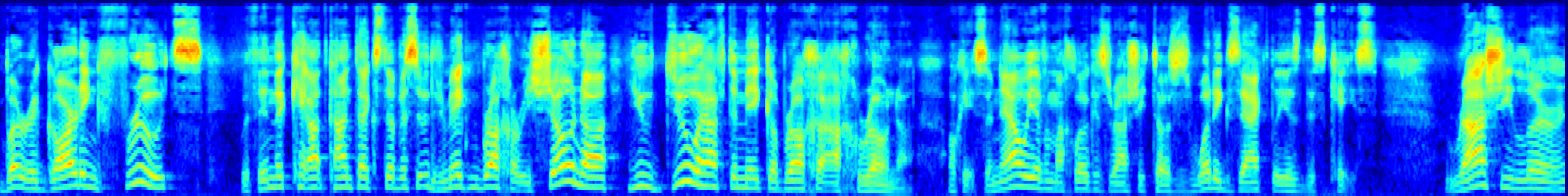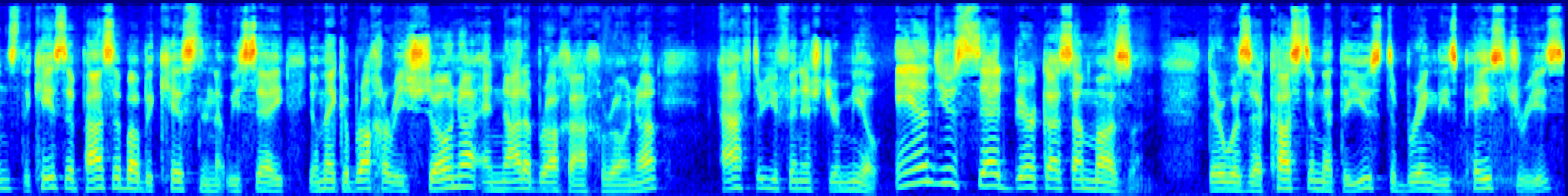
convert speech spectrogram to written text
But regarding fruits, within the context of a Suda, if you're making bracha rishona, you do have to make a bracha achrona. Okay, so now we have a machlokas Rashi Tosfos. What exactly is this case? Rashi learns the case of pasaba bekisnin that we say you'll make a bracha rishona and not a bracha achrona after you finished your meal, and you said birkas hamazon. There was a custom that they used to bring these pastries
